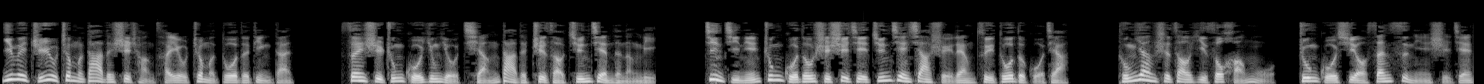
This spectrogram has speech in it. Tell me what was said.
因为只有这么大的市场，才有这么多的订单。三是中国拥有强大的制造军舰的能力，近几年中国都是世界军舰下水量最多的国家。同样是造一艘航母，中国需要三四年时间，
